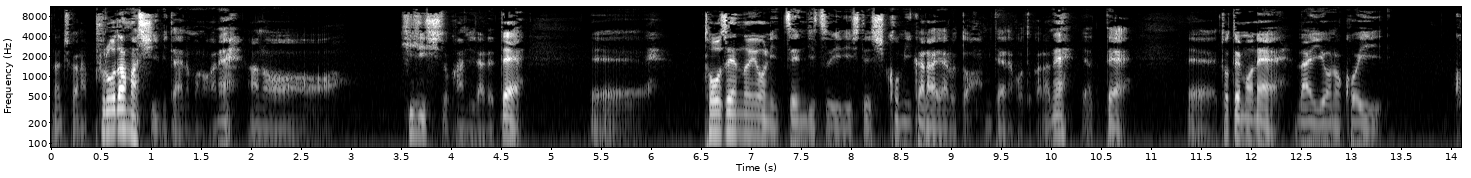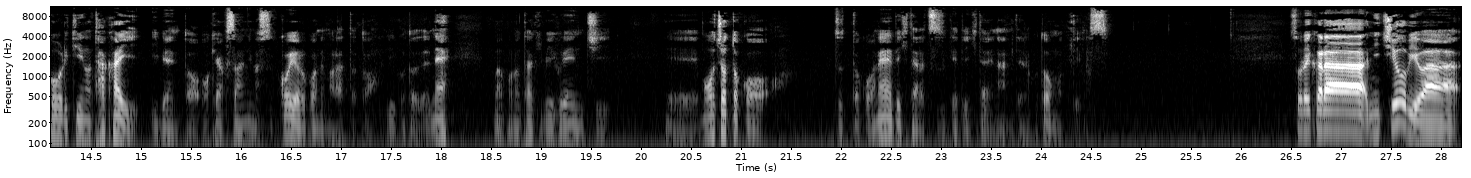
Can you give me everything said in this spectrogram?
なんちゅうかな、プロ魂みたいなものがね、あのひしひしと感じられて、え、当然のように前日入りして仕込みからやると、みたいなことからね、やって、えー、とてもね、内容の濃い、クオリティの高いイベント、お客さんにもすっごい喜んでもらったということでね、まあ、この焚き火フレンチ、えー、もうちょっとこう、ずっとこうね、できたら続けていきたいな、みたいなことを思っています。それから、日曜日は、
